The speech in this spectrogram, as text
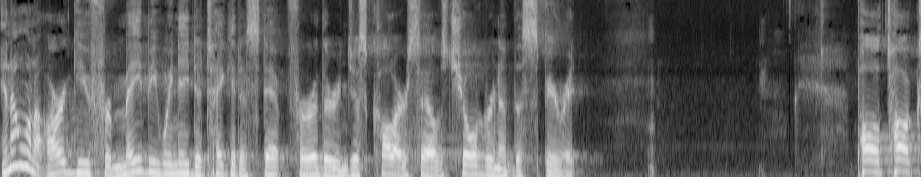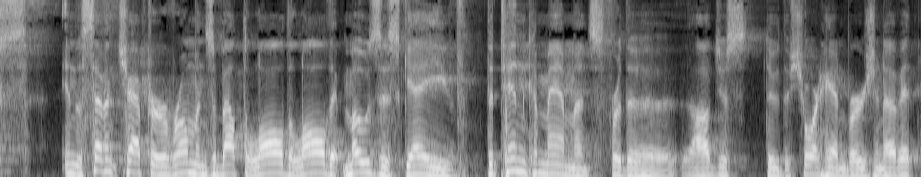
And I want to argue for maybe we need to take it a step further and just call ourselves children of the Spirit. Paul talks in the seventh chapter of Romans about the law, the law that Moses gave, the Ten Commandments for the, I'll just do the shorthand version of it.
